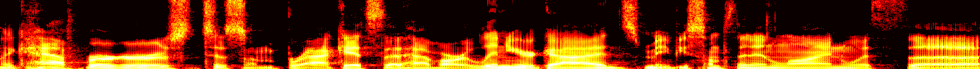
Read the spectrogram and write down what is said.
like half burgers, to some brackets that have our linear guides, maybe something in line with uh,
